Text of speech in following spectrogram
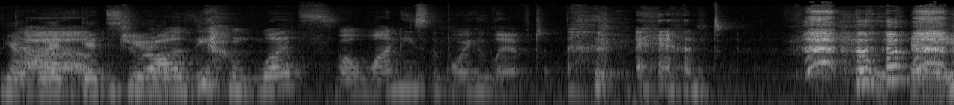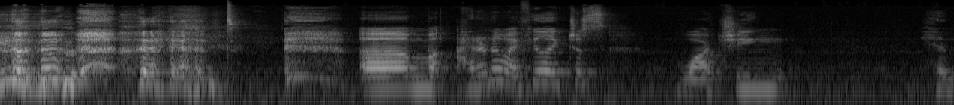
Yeah, Uh, what gets you? Draws yeah, what's Well, one, he's the boy who lived, and A. and um, I don't know. I feel like just watching him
